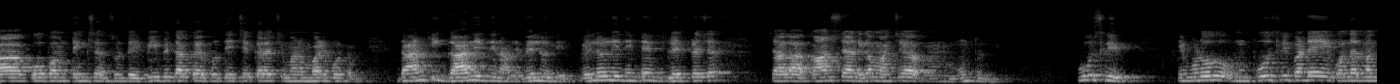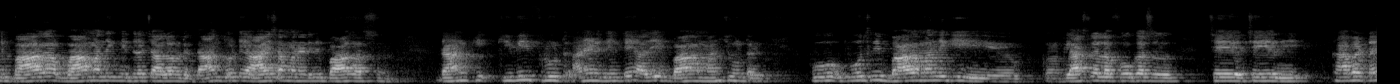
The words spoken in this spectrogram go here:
బాగా కోపం టెన్షన్స్ ఉంటాయి. బీపీ తక్కువ అయిపోతే చక్కెర వచ్చి మనం పడిపోతాం. దానికి గార్లిక్ తినాలి వెల్లుల్లి. వెల్లుల్లి తింటే బ్లడ్ ప్రెషర్ చాలా కాన్స్టాంట్గా మంచిగా ఉంటుంది. పూ స్లీప్ ఇప్పుడు పూ స్లీప్ అంటే కొందరు మంది బాగా బాగా మందికి నిద్ర చాలా ఉంటుంది. దాంతో ఆయాసం అనేది బాగా వస్తుంది. దానికి కివీ ఫ్రూట్ అనేది తింటే అది బాగా మంచిగా ఉంటుంది. పూ పూర్తి బాగా మందికి క్లాస్లలో ఫోకస్ చే చేయది. కాబట్టి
